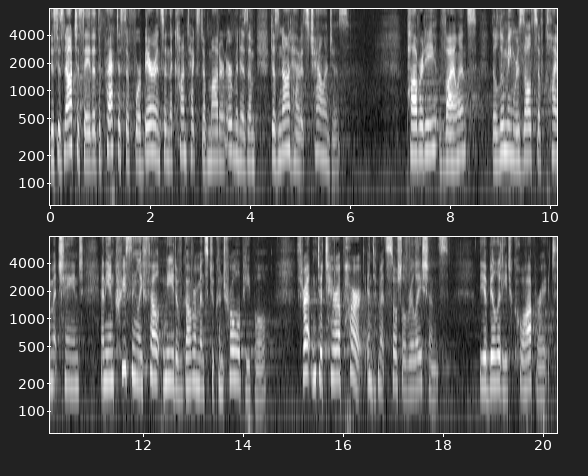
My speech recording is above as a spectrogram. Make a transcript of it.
This is not to say that the practice of forbearance in the context of modern urbanism does not have its challenges. Poverty, violence, the looming results of climate change, and the increasingly felt need of governments to control people threaten to tear apart intimate social relations the ability to cooperate,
